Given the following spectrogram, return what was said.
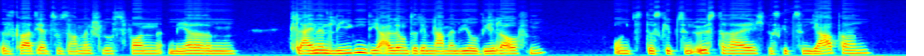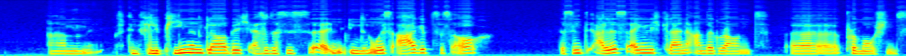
Das ist quasi ein Zusammenschluss von mehreren kleinen Ligen, die alle unter dem Namen WoW laufen. Und das gibt es in Österreich, das gibt es in Japan, ähm, auf den Philippinen, glaube ich. Also das ist, äh, in, in, den USA gibt es das auch. Das sind alles eigentlich kleine Underground-Promotions, äh,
